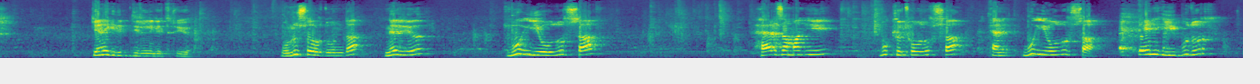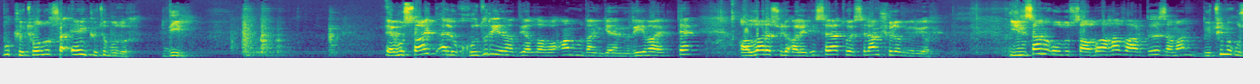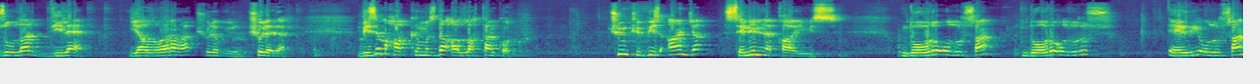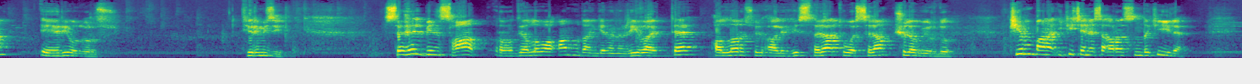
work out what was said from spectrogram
Gene gidip dilini getiriyor. Bunu sorduğunda ne diyor? Bu iyi olursa her zaman iyi. Bu kötü olursa yani bu iyi olursa en iyi budur. Bu kötü olursa en kötü budur. Dil. Ebu Said el-Hudri radıyallahu anhudan gelen rivayette Allah Resulü aleyhissalatu vesselam şöyle buyuruyor. İnsanoğlu sabaha vardığı zaman bütün uzuvlar dile yalvararak şöyle buyurur, şöyle der. Bizim hakkımızda Allah'tan kork. Çünkü biz ancak seninle kaimiz. Doğru olursan doğru oluruz, eğri olursan eğri oluruz. Tirmizi. Sehel bin Sa'd radıyallahu anhudan gelen rivayette Allah Resulü aleyhissalatu vesselam şöyle buyurdu. Kim bana iki çenesi arasındaki ile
